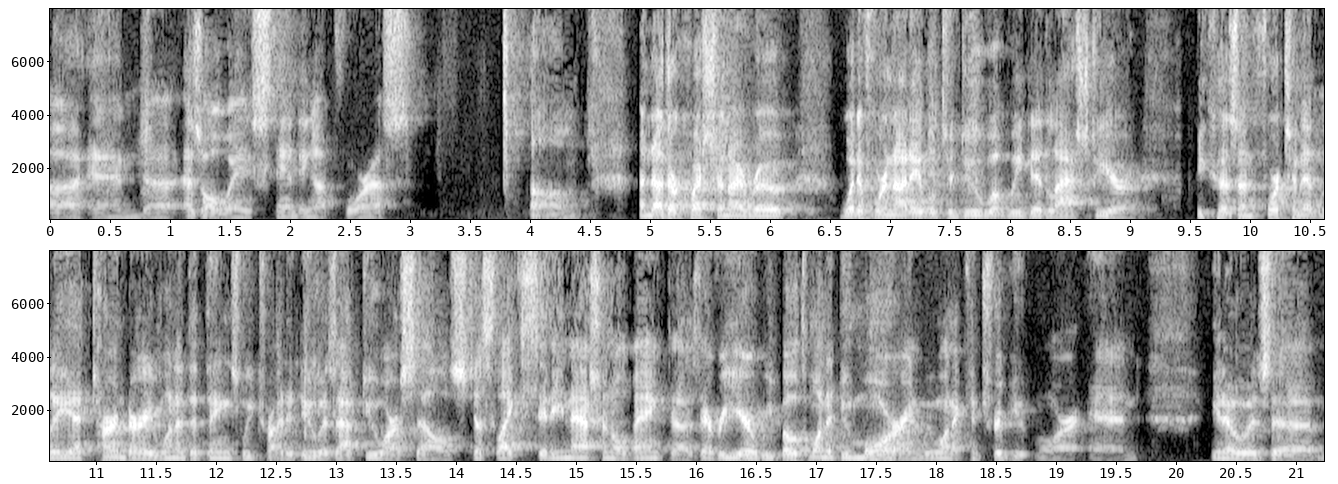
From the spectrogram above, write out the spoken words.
uh, and uh, as always, standing up for us. Um, another question I wrote, what if we're not able to do what we did last year? Because unfortunately at Turnberry, one of the things we try to do is outdo ourselves, just like City National Bank does. Every year we both want to do more and we want to contribute more. And, you know, it was a,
